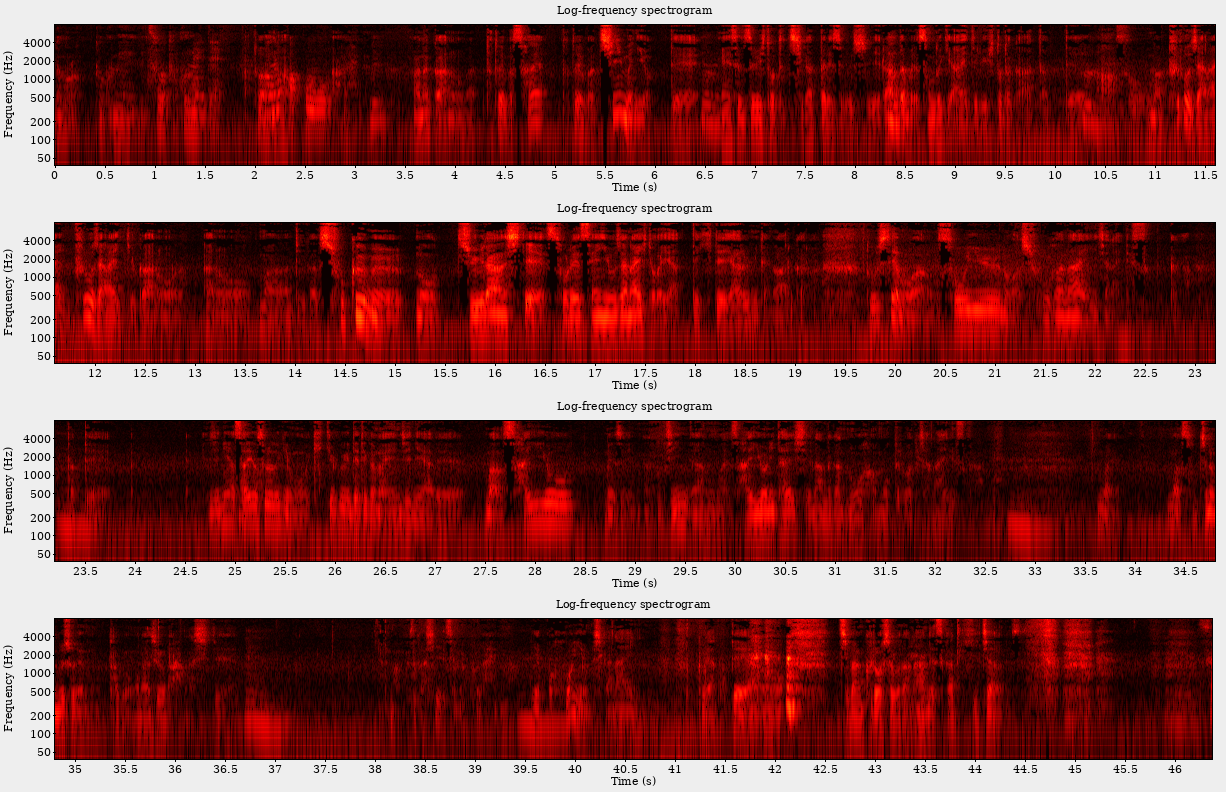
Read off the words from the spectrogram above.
だから匿名で。そう匿名で。あとはなんまあかこうはいあなんかあの例えばさ例えばチームによってうん。面接する人って違ったりするし、ランダムでその時空いてる人とか当たって、うん。まあ、プロじゃないプロじゃないっていうかあのあの、まあ、なんていうか職務の中断してそれ専用じゃない人がやってきてやるみたいなのがあるからどうしてもあのそういうのはしょうがないじゃないですか。だってエンジニア採用する時も結局出てくるのはエンジニアで、まあ、採用別に人あのまあ採用に対して何らかのノウハウを持ってるわけじゃないですからね、まあまあ、そっちの部署でも多分同じような話で、まあ、難しいですよねここら辺は。やっぱ本読むしかない。とやってあの 一番苦労したことは何ですかって聞いちゃうんです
